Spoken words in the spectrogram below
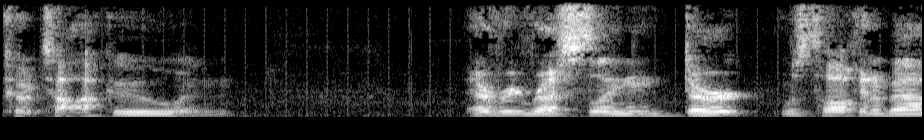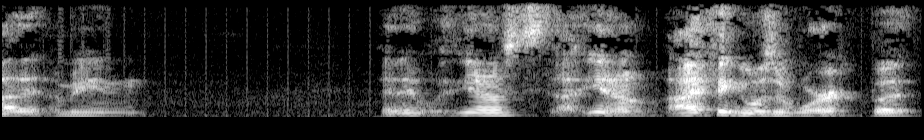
Kotaku and every wrestling dirt was talking about it. I mean, and it you know you know I think it was a work, but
